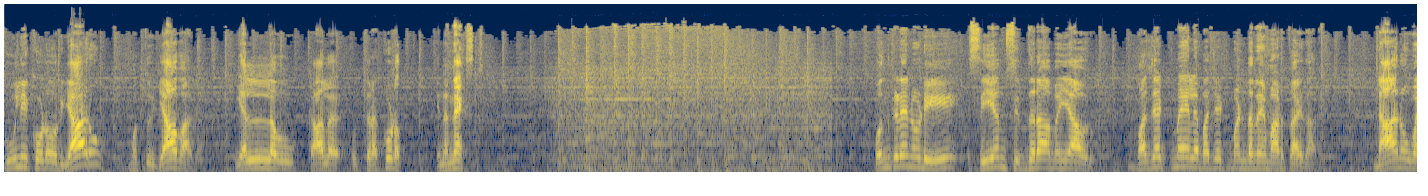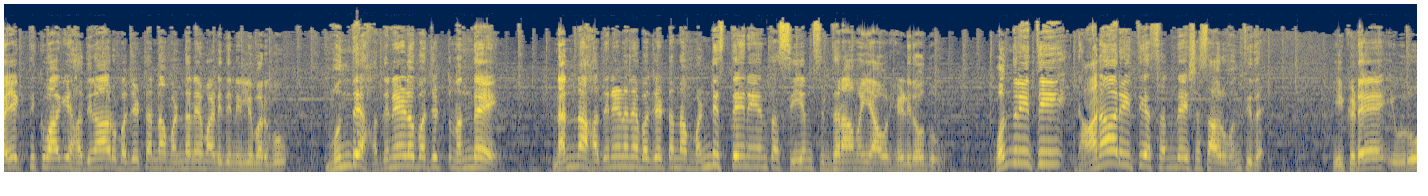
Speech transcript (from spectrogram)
ಕೂಲಿ ಕೊಡೋರು ಯಾರು ಮತ್ತು ಯಾವಾಗ? ಎಲ್ಲವೂ ಕಾಲ ಉತ್ತರ ಕೊಡುತ್ತೆ ಇನ್ನು ನೆಕ್ಸ್ಟ್ ಒಂದ್ ಕಡೆ ನೋಡಿ ಸಿಎಂ ಸಿದ್ದರಾಮಯ್ಯ ಅವರು ಬಜೆಟ್ ಮೇಲೆ ಬಜೆಟ್ ಮಂಡನೆ ಮಾಡ್ತಾ ಇದ್ದಾರೆ. ನಾನು ವೈಯಕ್ತಿಕವಾಗಿ ಹದಿನಾರು ಬಜೆಟ್ ಅನ್ನ ಮಂಡನೆ ಮಾಡಿದ್ದೀನಿ ಇಲ್ಲಿವರೆಗೂ. ಮುಂದೆ ಹದಿನೇಳು ಬಜೆಟ್ ನಂದೇ. ನನ್ನ ಹದಿನೇಳನೇ ಬಜೆಟ್ ಅನ್ನ ಮಂಡಿಸ್ತೇನೆ ಅಂತ ಸಿಎಂ ಸಿದ್ದರಾಮಯ್ಯ ಅವರು ಹೇಳಿರೋದು. ಒಂದ್ ರೀತಿ ನಾನಾ ರೀತಿಯ ಸಂದೇಶ ಸಾರುವಂತಿದೆ. ಈ ಕಡೆ ಇವರು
